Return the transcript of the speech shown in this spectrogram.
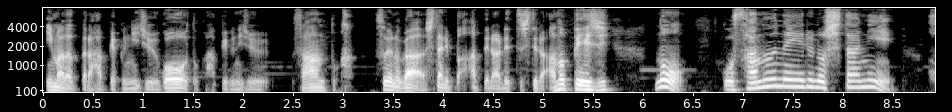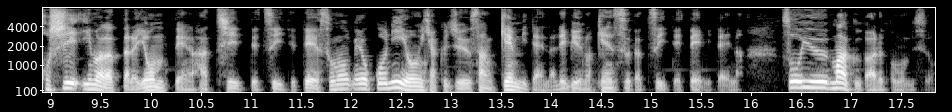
今だったら825とか823とか、そういうのが下にバーって羅列してるあのページの、こう、サムネイルの下に、星、今だったら4.8ってついてて、その横に413件みたいなレビューの件数がついてて、みたいな。そういうマークがあると思うんですよ。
